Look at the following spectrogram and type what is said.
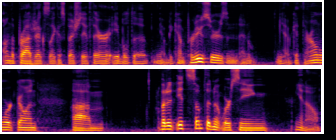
on the projects, like especially if they're able to you know become producers and, and you know get their own work going. Um, but it, it's something that we're seeing. You know,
